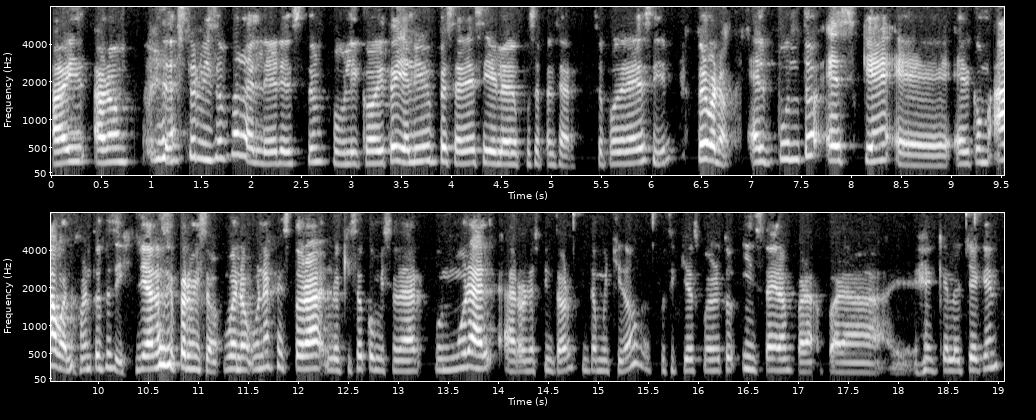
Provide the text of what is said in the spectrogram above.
Aaron, ¿me das permiso para leer esto en público? Ahorita ya le iba a empezar a decir y luego me puse a pensar, ¿se podría decir? Pero bueno, el punto es que eh, él como, ah, bueno, entonces sí, ya no sé permiso. Bueno, una gestora lo quiso comisionar un mural, Aaron es pintor, pinta muy chido, pues si quieres poner tu Instagram para, para eh, que lo chequen.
